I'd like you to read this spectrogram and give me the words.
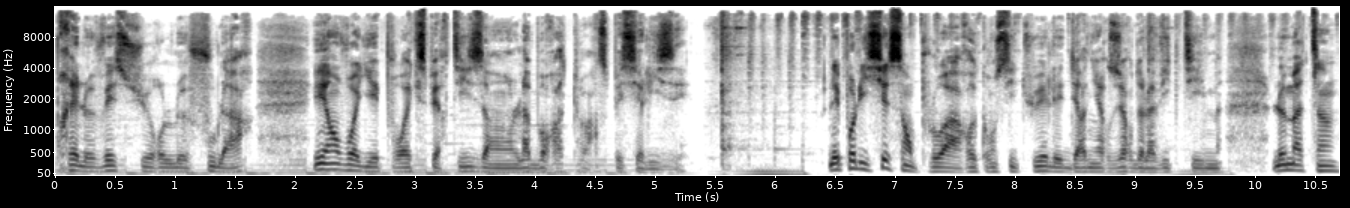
prélevés sur le foulard et envoyés pour expertise un laboratoire spécialisé. Les policiers s'emploient à reconstituer les dernières heures de la victime. Le matin,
